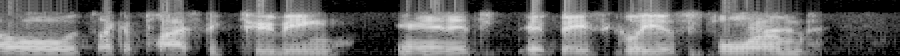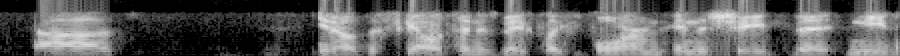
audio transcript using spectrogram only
oh, it's like a plastic tubing and it's, it basically is formed, uh, you know, the skeleton is basically formed in the shape that needs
